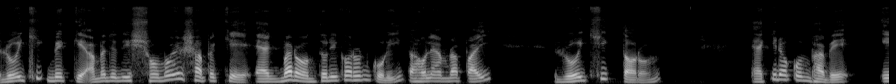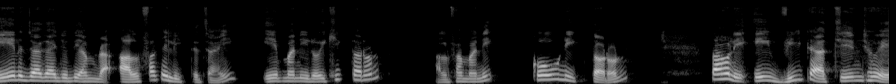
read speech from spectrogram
রৈখিক বেগকে আমরা যদি সময়ের সাপেক্ষে একবার অন্তরীকরণ করি, তাহলে আমরা পাই রৈখিক ত্বরণ। একই রকম ভাবে এর জায়গায় যদি আমরা আলফাকে লিখতে চাই এ মানি রৈখিক ত্বরণ, আলফা মানি কৌণিক ত্বরণ। তাহলে এই ভিটা চেঞ্জ হয়ে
